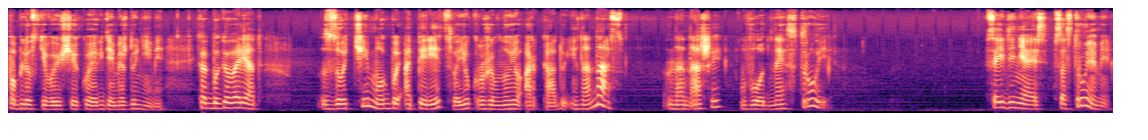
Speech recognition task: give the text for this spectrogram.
поблескивающие кое-где между ними, как бы говорят – Зодчий мог бы опереть свою кружевную аркаду и на нас, на наши водные струи. Соединяясь со струями,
